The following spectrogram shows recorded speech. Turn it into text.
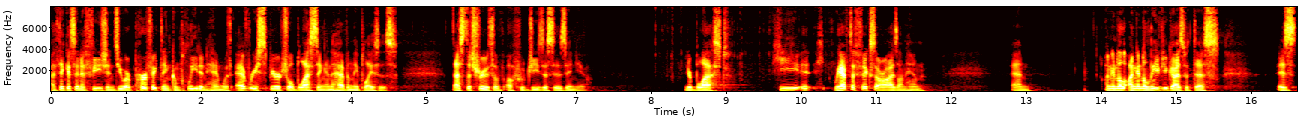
I think it's in Ephesians, you are perfect and complete in Him with every spiritual blessing in the heavenly places. That's the truth of, of who Jesus is in you. You're blessed. He, we have to fix our eyes on Him. And I'm going to I'm going to leave you guys with this is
